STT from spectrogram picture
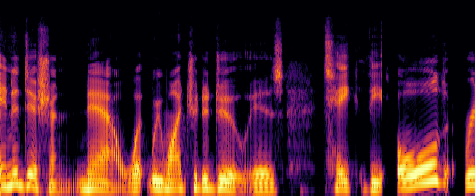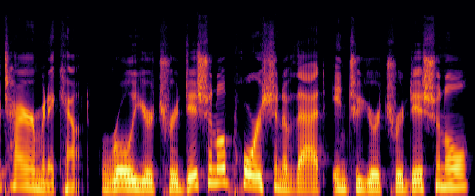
in addition, now what we want you to do is take the old retirement account, roll your traditional portion of that into your traditional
